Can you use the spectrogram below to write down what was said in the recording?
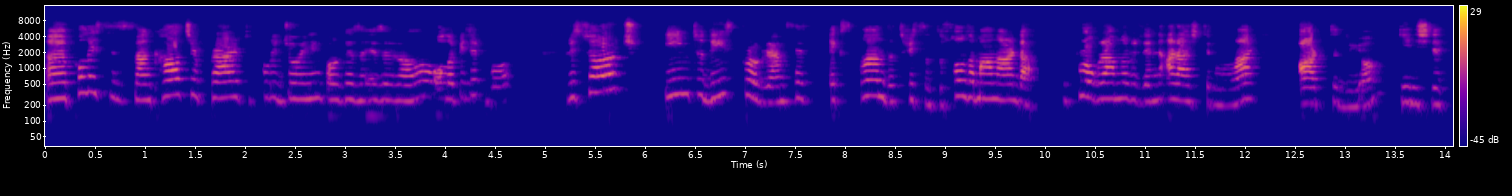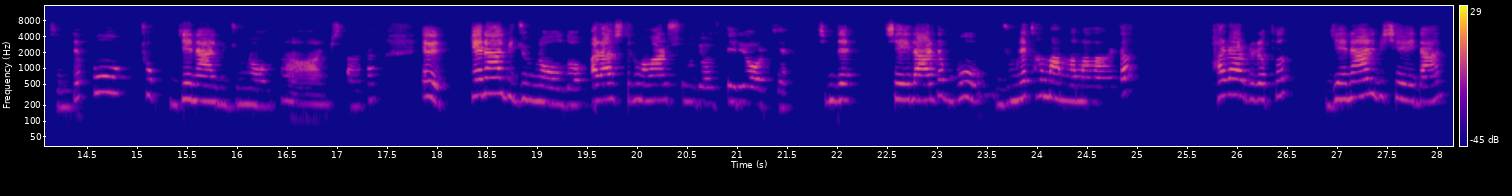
uh, policies and culture prior to fully joining organization olabilir bu. Research into these programs has expanded recently. Son zamanlarda bu programlar üzerine araştırmalar arttı diyor. Genişletildi. Bu çok genel bir cümle oldu. Ha, aymış zaten. Evet, genel bir cümle oldu. Araştırmalar şunu gösteriyor ki. Şimdi şeylerde bu cümle tamamlamalarda paragrafın genel bir şeyden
